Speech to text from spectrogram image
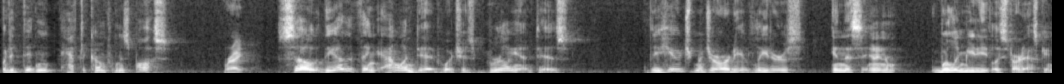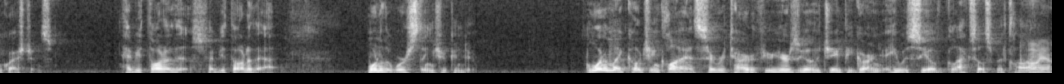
but it didn't have to come from his boss. Right. So the other thing Alan did, which is brilliant, is the huge majority of leaders in this in, will immediately start asking questions. Have you thought of this? Have you thought of that? One of the worst things you can do. One of my coaching clients who retired a few years ago, J.P. Garnier, he was CEO of GlaxoSmithKline. Oh, yeah.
